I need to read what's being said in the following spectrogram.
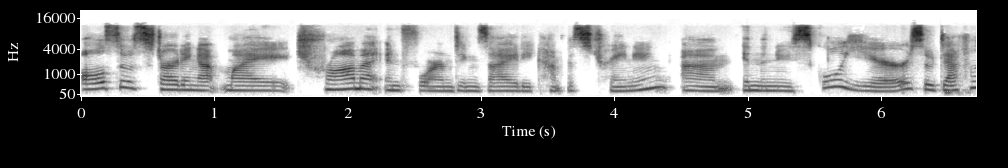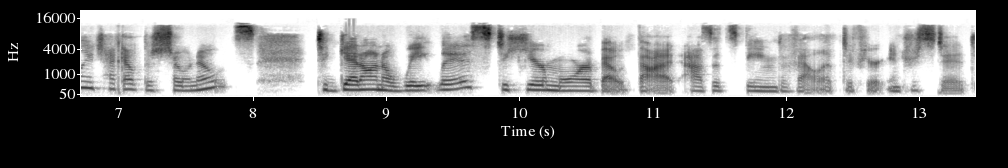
also starting up my trauma informed anxiety compass training um, in the new school year. So definitely check out the show notes to get on a wait list to hear more about that as it's being developed if you're interested.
